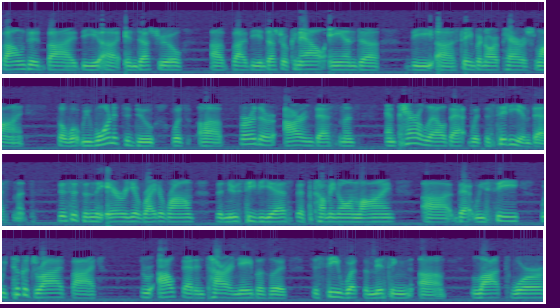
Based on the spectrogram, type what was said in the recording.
bounded by the uh, industrial uh, by the industrial canal and uh, the uh, St. Bernard Parish line. So what we wanted to do was uh, further our investments and parallel that with the city investments. This is in the area right around the new CVS that's coming online uh, that we see. We took a drive by throughout that entire neighborhood to see what the missing uh, lots were,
